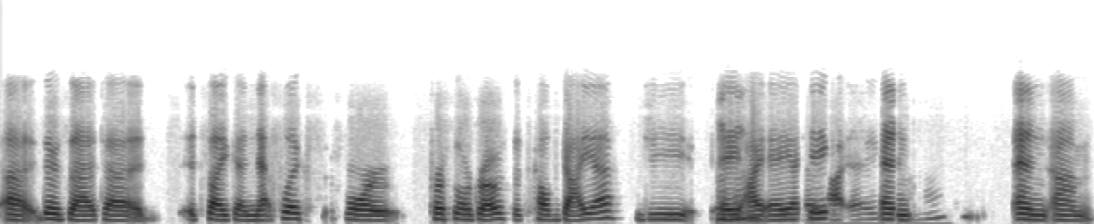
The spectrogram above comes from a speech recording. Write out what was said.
uh there's that uh it's like a netflix for personal growth. It's called Gaia, G A I A, I think. A-I-A. And mm-hmm. and um,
